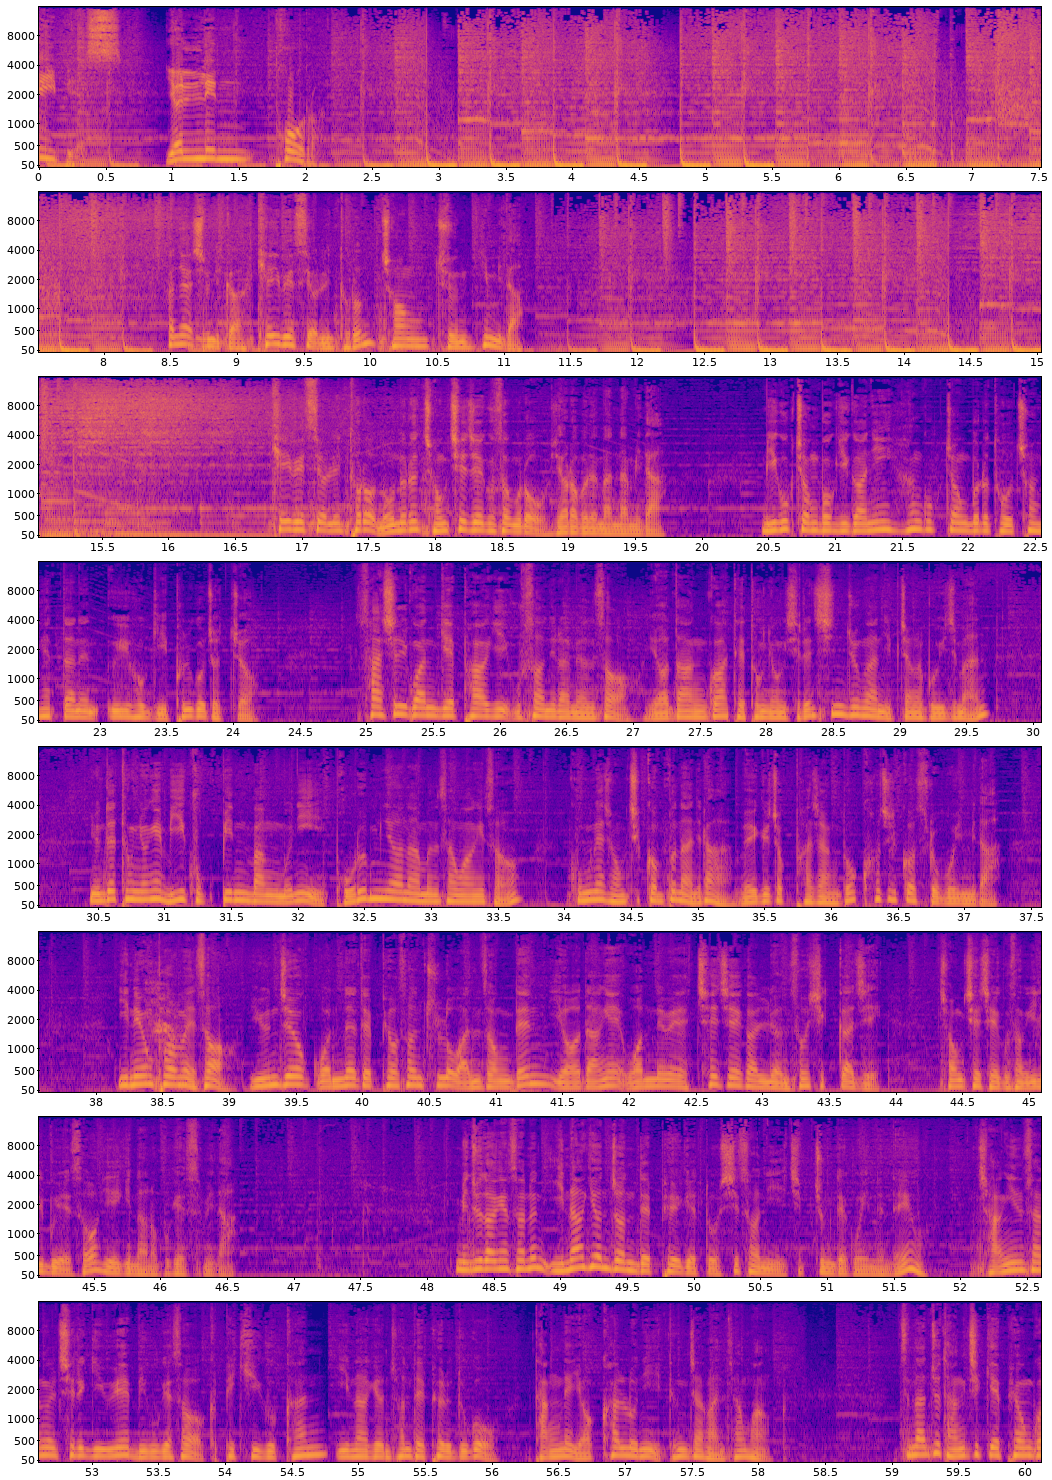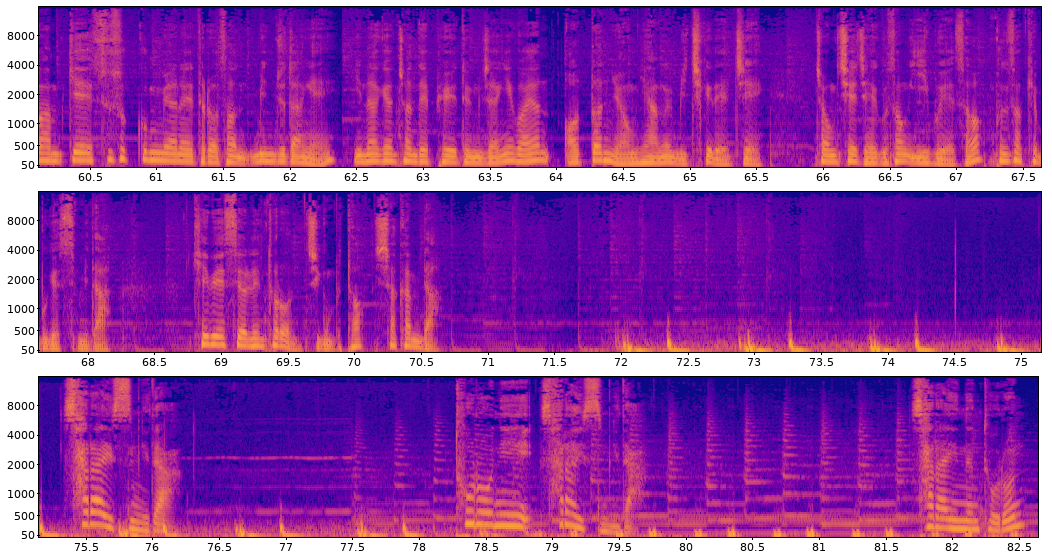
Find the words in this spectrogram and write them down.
KBS 열린 토론 안녕하십니까. KBS 열린 토론 정준희입니다. KBS 열린 토론 오늘은 정체 재구성으로 여러분을 만납니다. 미국 정보기관이 한국 정부를 도청했다는 의혹이 불거졌죠. 사실관계 파악이 우선이라면서 여당과 대통령실은 신중한 입장을 보이지만 윤 대통령의 미 국빈 방문이 보름여 남은 상황에서 국내 정치권뿐 아니라 외교적 파장도 커질 것으로 보입니다. 이 내용 포함해서 윤재옥 원내대표 선출로 완성된 여당의 원내외 체제 관련 소식까지 정치 재구성 일부에서 얘기 나눠보겠습니다. 민주당에서는 이낙연 전 대표에게 또 시선이 집중되고 있는데요. 장인상을 치르기 위해 미국에서 급히 귀국한 이낙연 전 대표를 두고 당내 역할론이 등장한 상황. 지난주 당직 개편과 함께 수습 국면에 들어선 민주당의 이낙연 전 대표의 등장이 과연 어떤 영향을 미치게 될지 정치의 재구성 2부에서 분석해 보겠습니다. KBS 열린 토론 지금부터 시작합니다. 살아 있습니다. 토론이 살아 있습니다. 살아있는 토론,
